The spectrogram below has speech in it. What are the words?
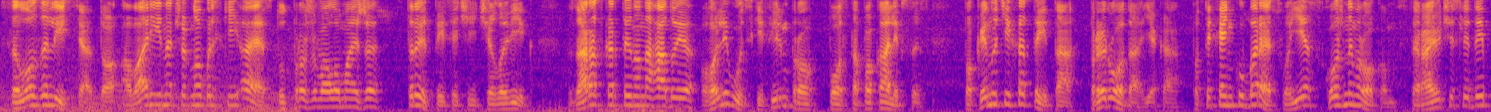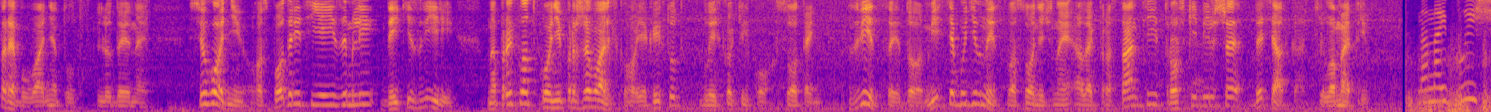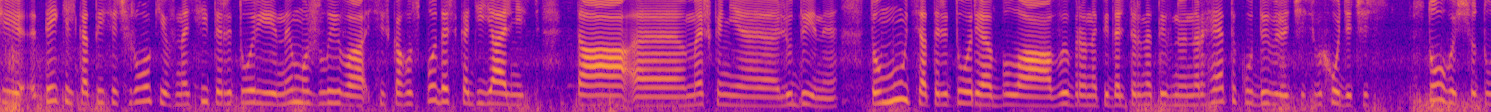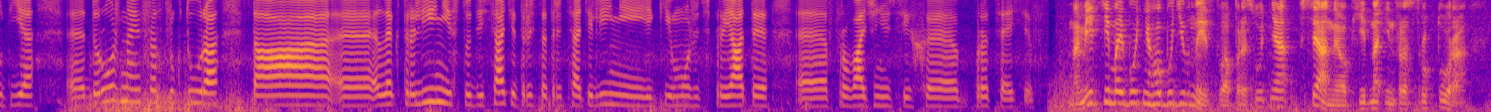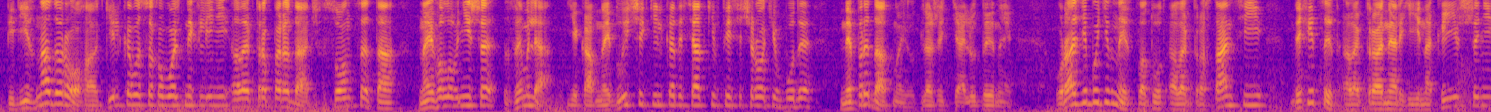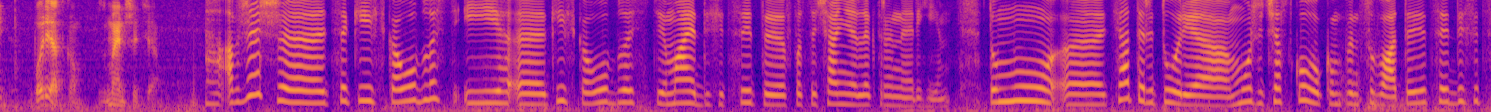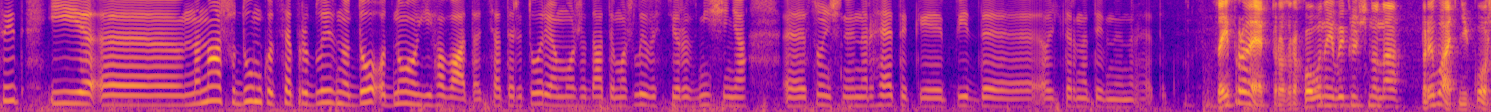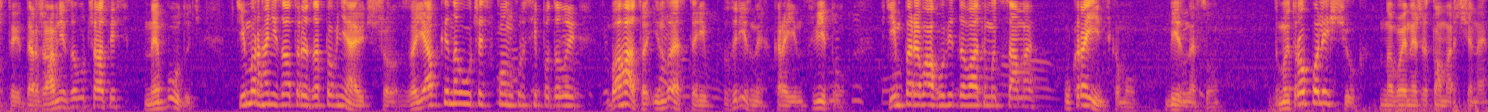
Село Залісся до аварії на Чорнобильській АЕС тут проживало майже три тисячі чоловік. Зараз картина нагадує голівудський фільм про постапокаліпсис, покинуті хати та природа, яка потихеньку бере своє з кожним роком, стираючи сліди перебування тут людини. Сьогодні господарі цієї землі дикі звірі, наприклад, коні Пржевальського, яких тут близько кількох сотень. Звідси до місця будівництва сонячної електростанції трошки більше десятка кілометрів. На найближчі декілька тисяч років на цій території неможлива сільськогосподарська діяльність та е, мешкання людини. Тому ця територія була вибрана під альтернативну енергетику, дивлячись, виходячи з того, що тут є е, дорожна інфраструктура та е, електролінії 110 і 330 лінії, які можуть сприяти е, впровадженню цих процесів. На місці майбутнього будівництва присутня вся необхідна інфраструктура. Під'їзна дорога, кілька високовольтних ліній електропередач, сонце та найголовніше земля, яка в найближчі кілька десятків тисяч років буде непридатною для життя людини. У разі будівництва тут електростанції дефіцит електроенергії на Київщині порядком зменшиться. А вже ж е, це Київська область, і е, Київська область має дефіцит е, в постачанні електроенергії. Тому ця територія може частково компенсувати цей дефіцит, і на нашу думку, це приблизно до 1 гігавата. Ця територія може дати можливості розміщення сонячної енергетики під альтернативну енергетику. Цей проект розрахований виключно на приватні кошти, державні залучатись не будуть. Втім, організатори запевняють, що заявки на участь в конкурсі подали багато інвесторів з різних країн світу. Втім, перевагу віддаватимуть саме українському бізнесу. Дмитро Поліщук, новини Житомирщини.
